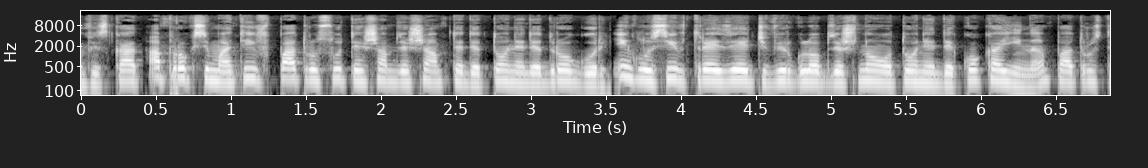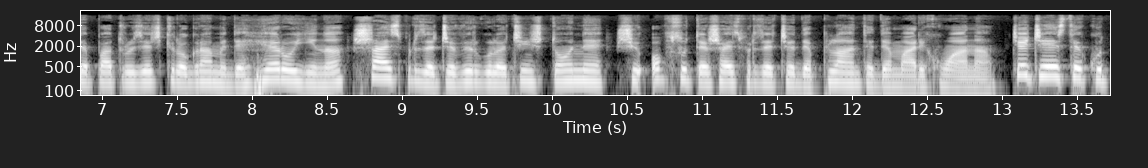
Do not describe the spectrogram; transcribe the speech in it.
confiscat aproximativ 477 de tone de droguri, inclusiv 30,89 tone de cocaină, 440 kg de heroină, 16,5 tone și 816 de plante de marihuana, ceea ce este cu 30%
